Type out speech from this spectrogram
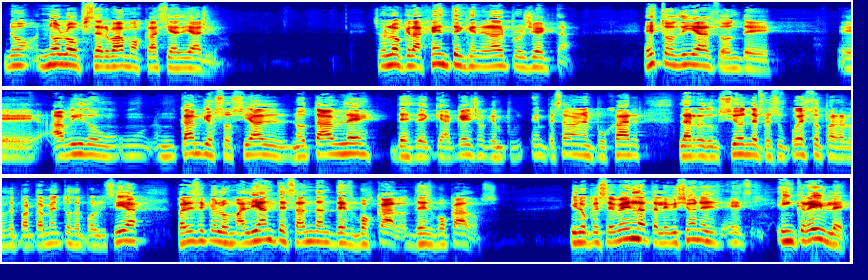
no, no lo observamos casi a diario. Eso es lo que la gente en general proyecta. Estos días donde eh, ha habido un, cambio social notable desde que aquellos que empezaron a empujar la reducción de presupuestos para los departamentos de policía, parece que los maleantes andan desbocados, desbocados. Y lo que se ve en la televisión es, increíble,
